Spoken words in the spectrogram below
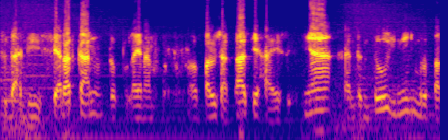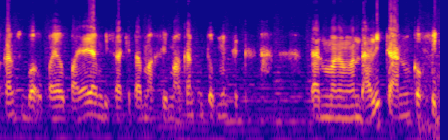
sudah disyaratkan untuk layanan eh, pariwisata CHS-nya dan tentu ini merupakan sebuah upaya-upaya yang bisa kita maksimalkan untuk mencegah dan mengendalikan COVID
